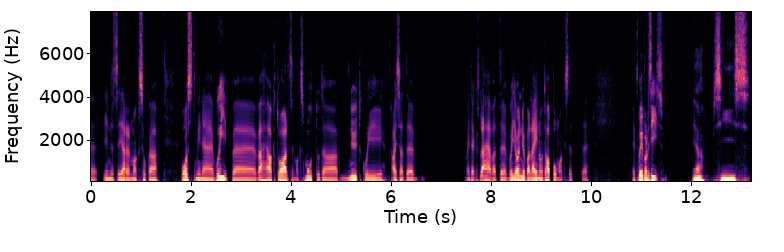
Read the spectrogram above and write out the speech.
eh, ilmselt see järelmaksuga ostmine võib vähe aktuaalsemaks muutuda nüüd, kui asjad, ma ei tea, kas lähevad või on juba läinud hapumaks, et, et võib-olla siis. jah, siis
